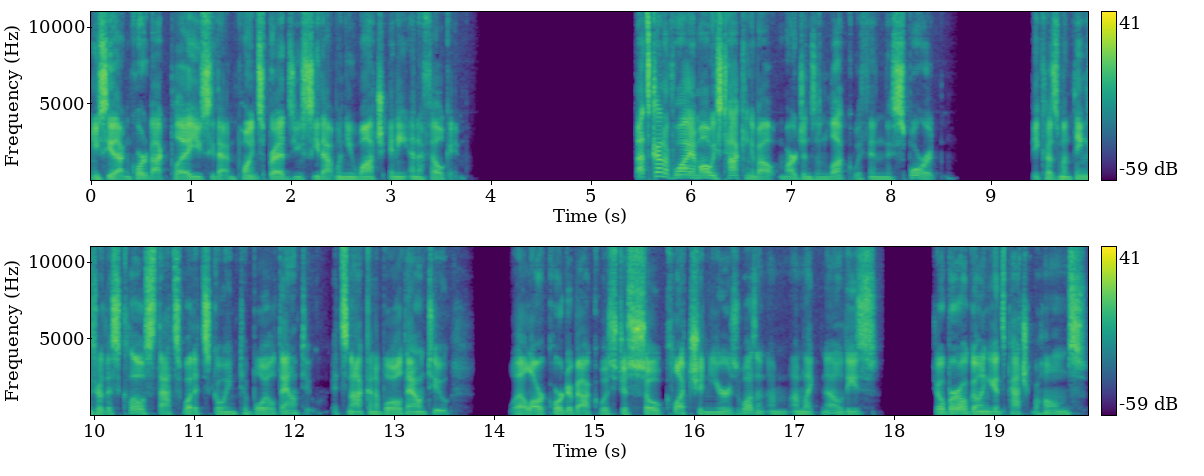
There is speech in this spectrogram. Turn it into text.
You see that in quarterback play, you see that in point spreads, you see that when you watch any NFL game. That's kind of why I'm always talking about margins and luck within this sport, because when things are this close, that's what it's going to boil down to. It's not going to boil down to well, our quarterback was just so clutch and yours wasn't. I'm, I'm like, no, these Joe Burrow going against Patrick Mahomes,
